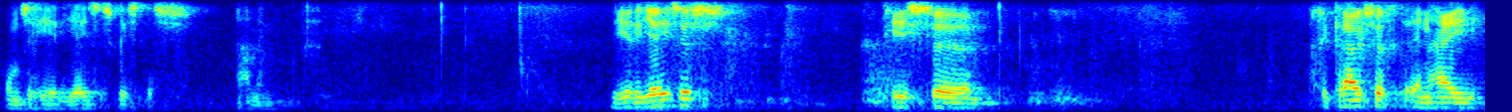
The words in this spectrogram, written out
onze Heer Jezus Christus. Amen. De Heer Jezus is uh, gekruisigd en hij.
